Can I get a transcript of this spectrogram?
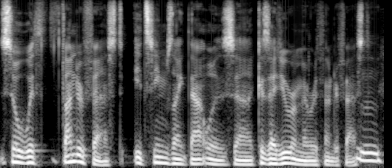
So with Thunderfest, it seems like that was uh, because I do remember Thunderfest, mm.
